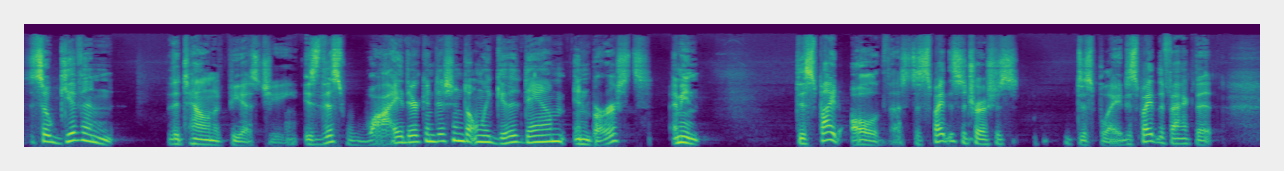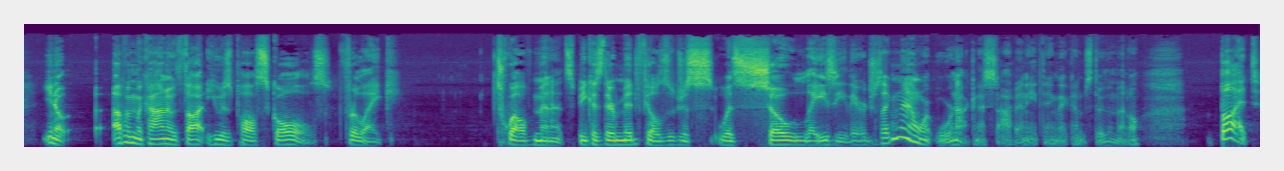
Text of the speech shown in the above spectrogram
So, given the talent of PSG, is this why they're conditioned to only give a damn in bursts? I mean, despite all of this, despite this atrocious display, despite the fact that, you know, Upamecano thought he was Paul Scholes for like 12 minutes because their midfield was just was so lazy. They were just like, no, we're, we're not going to stop anything that comes through the middle. But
